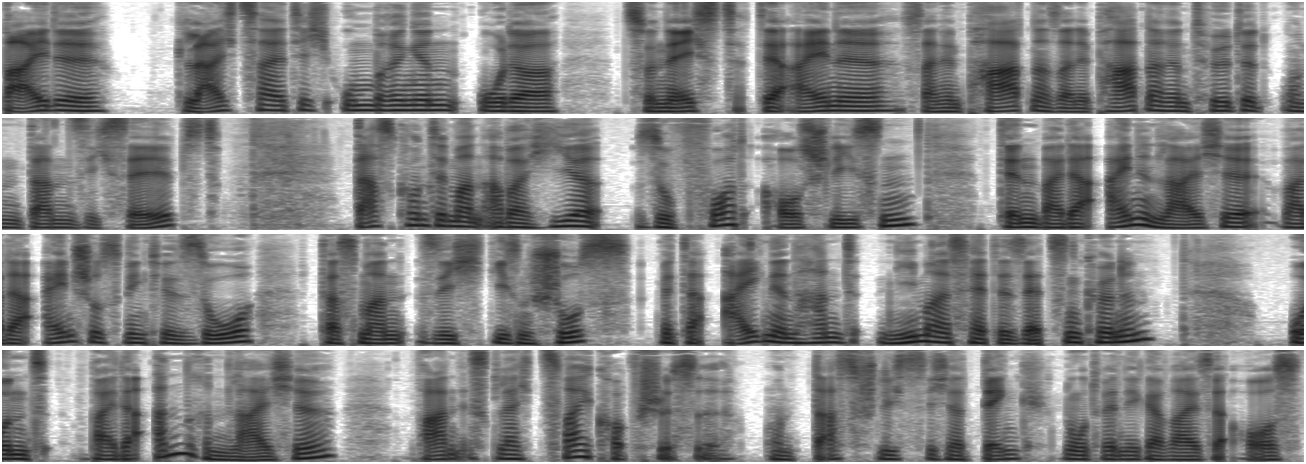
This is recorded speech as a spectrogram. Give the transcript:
beide gleichzeitig umbringen oder zunächst der eine seinen Partner, seine Partnerin tötet und dann sich selbst. Das konnte man aber hier sofort ausschließen, denn bei der einen Leiche war der Einschusswinkel so, dass man sich diesen Schuss mit der eigenen Hand niemals hätte setzen können. Und bei der anderen Leiche waren es gleich zwei Kopfschüsse. Und das schließt sich ja denknotwendigerweise aus,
